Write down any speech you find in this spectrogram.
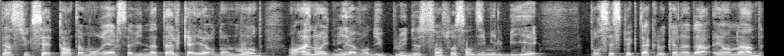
d'un succès tant à Montréal, sa ville natale, qu'ailleurs dans le monde. En un an et demi, il a vendu plus de 170 000 billets pour ses spectacles au Canada et en Inde,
